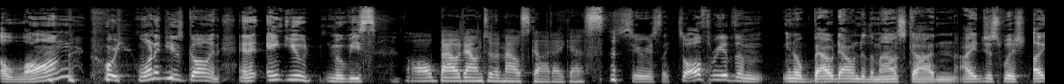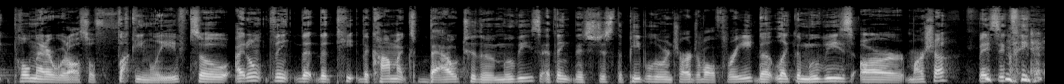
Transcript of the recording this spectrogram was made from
along or one of you's going and it ain't you movies. I'll bow down to the mouse god, I guess. seriously. So all three of them you know bow down to the mouse god and i just wish ike Perlmutter would also fucking leave. So i don't think that the t- the comics bow to the movies. I think it's just the people who are in charge of all three the like the movies are marsha basically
